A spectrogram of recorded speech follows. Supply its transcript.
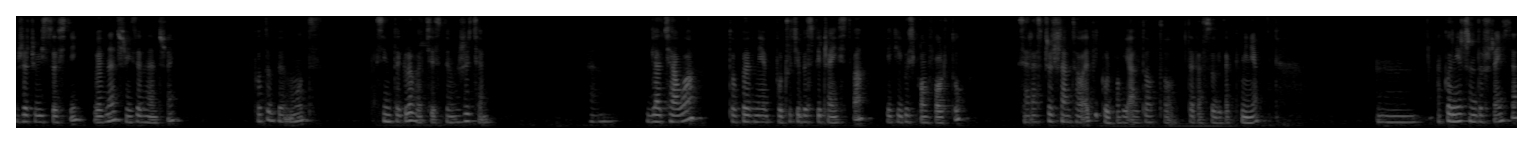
rzeczywistości wewnętrznej zewnętrznej, po to, by móc zintegrować się z tym życiem. Em, Dla ciała to pewnie poczucie bezpieczeństwa, jakiegoś komfortu. Zaraz przeczytam, co Epikur powie, ale to, to teraz sobie tak minie. Mm, A konieczne do szczęścia?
